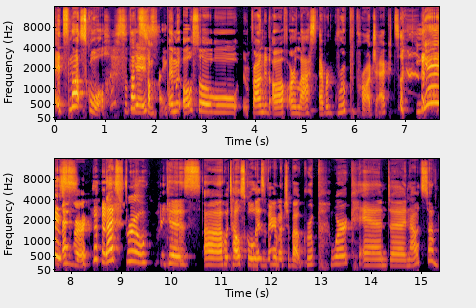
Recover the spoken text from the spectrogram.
it's not school, so that's Yes. something. And we also rounded off our last ever group project Yes, ever that's true. because uh, hotel school is very much about group work, and uh, now it's done.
